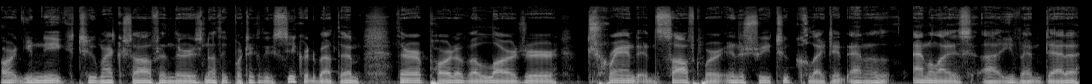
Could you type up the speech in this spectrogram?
aren't unique to Microsoft, and there is nothing particularly secret about them. They're part of a larger trend in software industry to collect and anal- analyze uh, event data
